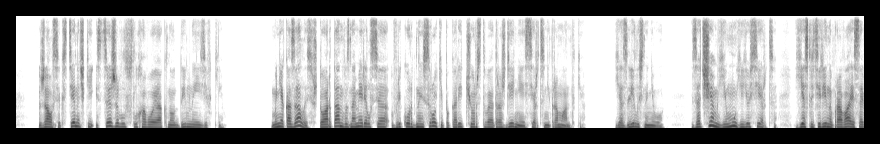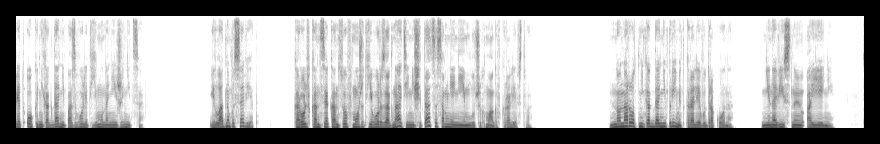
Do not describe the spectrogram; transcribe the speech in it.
жался к стеночке и сцеживал в слуховое окно дымные зевки. Мне казалось, что Артан вознамерился в рекордные сроки покорить чёрствое от рождения сердце некромантки. Я злилась на него. Зачем ему ее сердце, если Терина права и совет Ока никогда не позволит ему на ней жениться? И ладно бы совет. Король в конце концов может его разогнать и не считаться сомнением лучших магов королевства. Но народ никогда не примет королеву дракона, ненавистную Аени,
